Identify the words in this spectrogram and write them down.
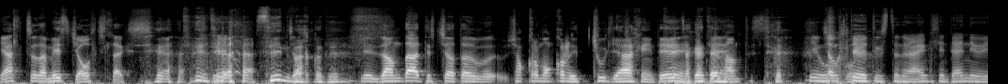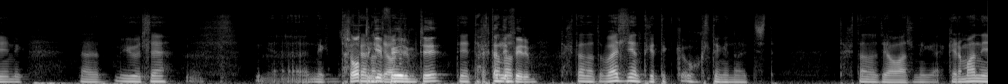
Яалтчаа мессеж явуулчлаа гэсэн. Син байхгүй те. Тийм замдаа тэр чи одоо шонкор монкор идчүүл яах юм те. Тийм, Захаа тэр тийм. хамт гэсэн. Тийм хөвгтэй байдаг гэсэн нэг Английн дайны үеийн нэг юу лээ. Э, Нэг тагтаанууд ферм яваад- Тийм тагтаанууд ферм. тагтаанууд Valiant гэдэг хөвгөлтэй кино байдаг шүү дээ. Тагтаанууд яваал нэг Германы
